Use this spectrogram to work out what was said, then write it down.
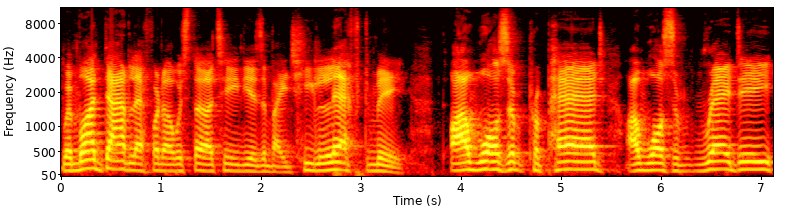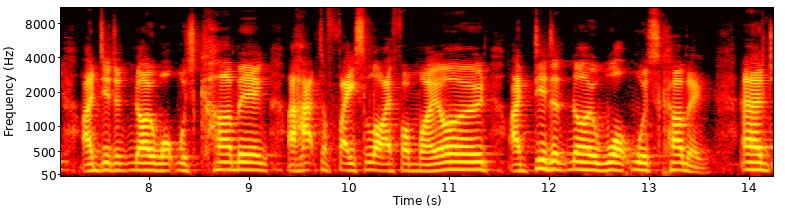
When my dad left when I was 13 years of age, he left me I wasn't prepared. I wasn't ready. I didn't know what was coming. I had to face life on my own. I didn't know what was coming. And,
